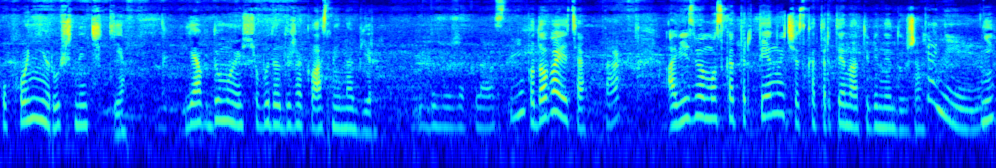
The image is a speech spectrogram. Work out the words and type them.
кухонні рушнички. Я думаю, що буде дуже класний набір. Дуже класний. Подобається? Так. А візьмемо скатертину чи скатертина тобі не дуже? Та ні. Ні?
